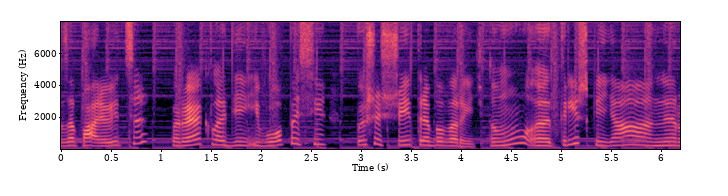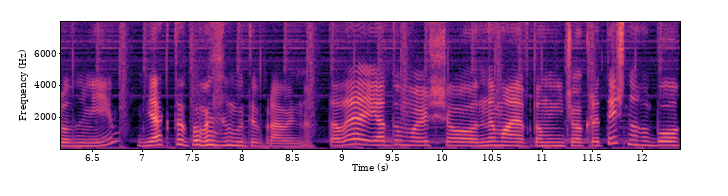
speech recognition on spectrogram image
запарюється в перекладі і в описі. Пишуть, що її треба варити. Тому е, трішки я не розумію, як це повинно бути правильно. Але я думаю, що немає в тому нічого критичного, бо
